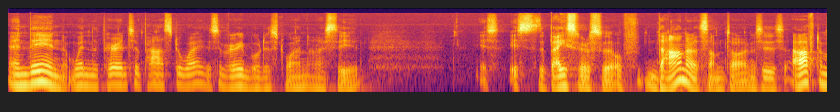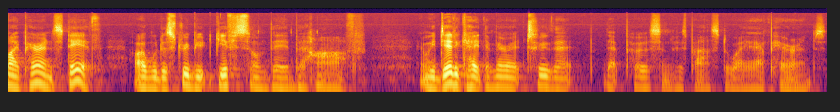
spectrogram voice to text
And then, when the parents have passed away, this is a very Buddhist one, I see it. It's, it's the basis of dana sometimes, is after my parents' death, I will distribute gifts on their behalf. And we dedicate the merit to that that person who's passed away, our parents.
